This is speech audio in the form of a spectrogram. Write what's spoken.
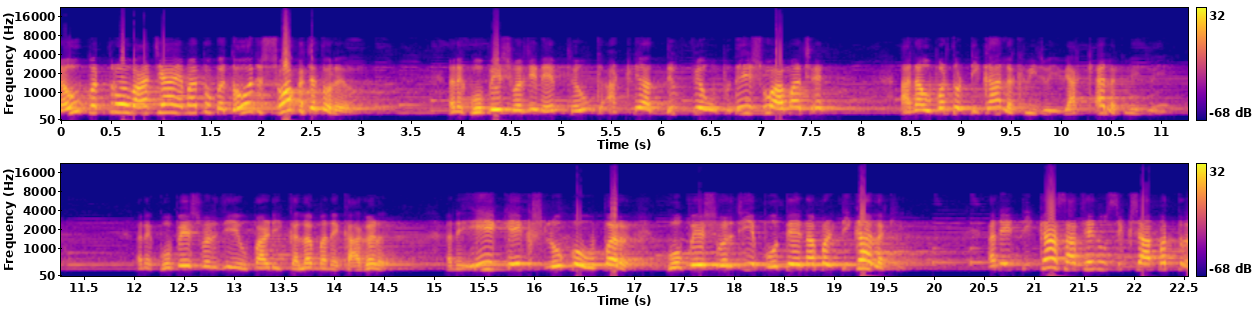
નવ પત્રો વાંચ્યા, એમાં તો બધો જ શોક જતો રહ્યો. અને ગોપેશ્વરજીને એમ થયું કે આટલા દિવ્ય ઉપદેશો આમાં છે. આના ઉપર તો ટીકા લખવી જોઈએ, વ્યાખ્યા લખવી જોઈએ. અને ગોપેશ્વરજીએ ઉપાડી કલમ અને કાગળ અને એક એક શ્લોકો ઉપર ગોપેશ્વરજીએ પોતે એના પર ટીકા લખી. અને ટીકા સાથેનું શિક્ષાપત્ર,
